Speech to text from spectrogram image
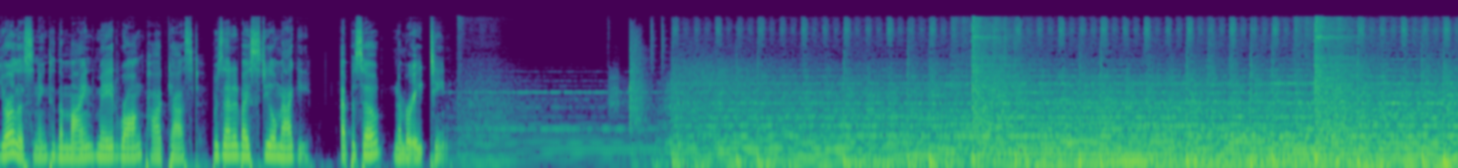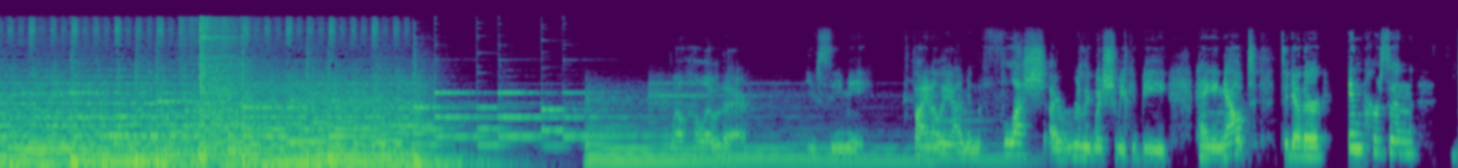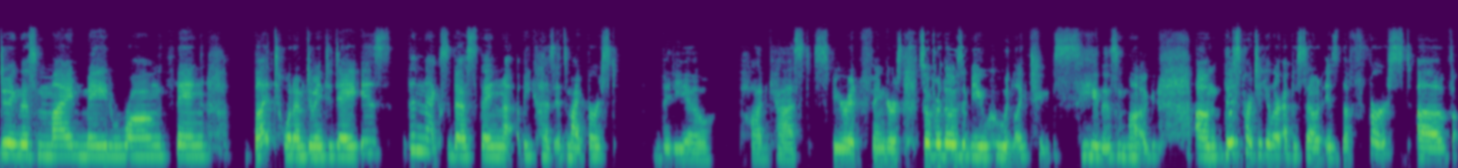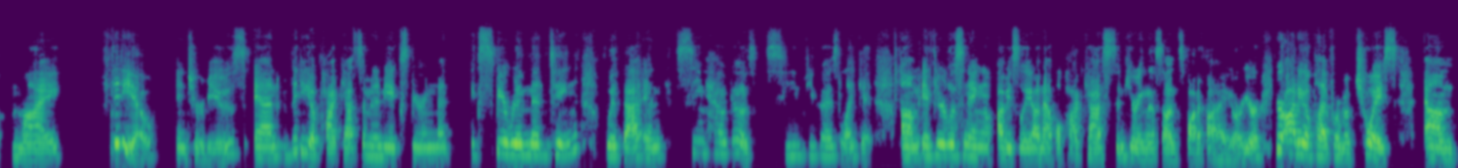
You're listening to the Mind Made Wrong podcast presented by Steel Maggie, episode number 18. Well, hello there. You see me. Finally, I'm in the flesh. I really wish we could be hanging out together in person, doing this mind made wrong thing. But what I'm doing today is the next best thing because it's my first video podcast spirit fingers so for those of you who would like to see this mug um, this particular episode is the first of my video interviews and video podcasts. I'm going to be experiment experimenting with that and seeing how it goes seeing if you guys like it um, if you're listening obviously on apple podcasts and hearing this on spotify or your your audio platform of choice um,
